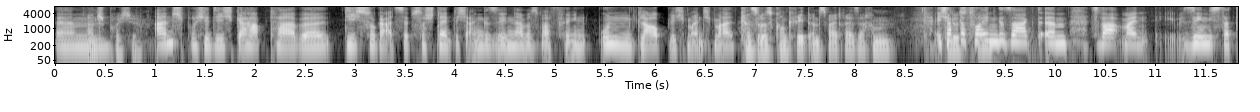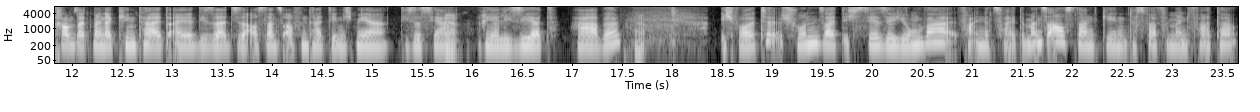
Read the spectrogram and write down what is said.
ähm, Ansprüche. Ansprüche, die ich gehabt habe, die ich sogar als selbstverständlich angesehen habe, es war für ihn unglaublich manchmal. Kannst du das konkret an zwei, drei Sachen? Ich habe da vorhin gesagt, ähm, es war mein sehnlichster Traum seit meiner Kindheit, äh, dieser, dieser Auslandsaufenthalt, den ich mir dieses Jahr Ja. realisiert habe. Ja. Ich wollte schon, seit ich sehr, sehr jung war, für eine Zeit immer ins Ausland gehen. Das war für meinen Vater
